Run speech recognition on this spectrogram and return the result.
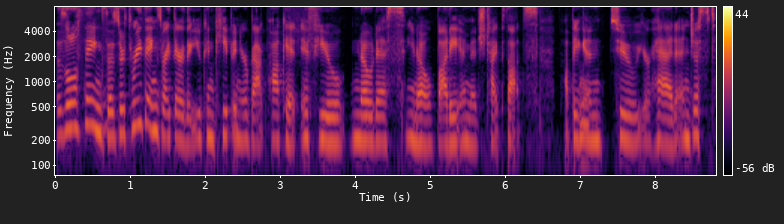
those little things. Those are three things right there that you can keep in your back pocket if you notice, you know, body image type thoughts popping into your head. And just,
